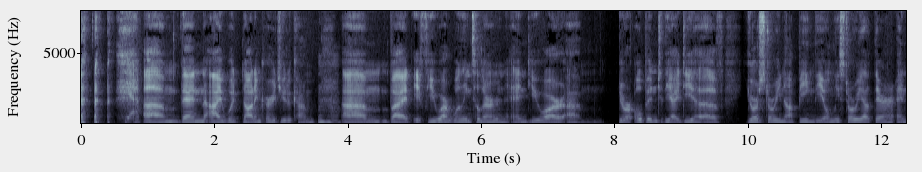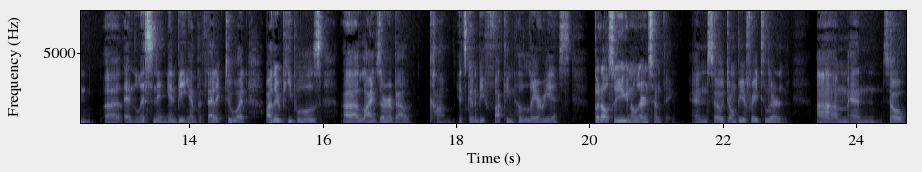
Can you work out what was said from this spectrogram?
yeah. um, then I would not encourage you to come. Um, but if you are willing to learn and you are um, you're open to the idea of your story not being the only story out there, and uh, and listening and being empathetic to what other people's uh, lives are about, come. It's going to be fucking hilarious. But also, you're going to learn something, and so don't be afraid to learn. Um, and so,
